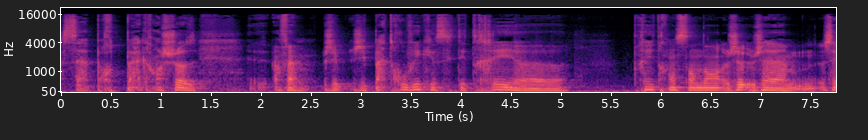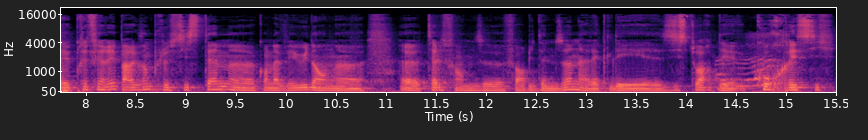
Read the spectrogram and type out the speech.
ça apporte pas grand chose. Euh, enfin, j'ai pas trouvé que c'était très, euh, très transcendant. J'avais préféré par exemple le système qu'on avait eu dans Tell from the Forbidden Zone avec des histoires, des courts récits,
